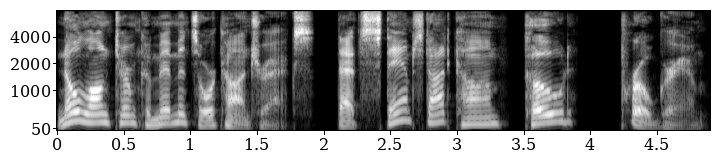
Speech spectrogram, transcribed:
No long term commitments or contracts. That's Stamps.com code PROGRAM.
